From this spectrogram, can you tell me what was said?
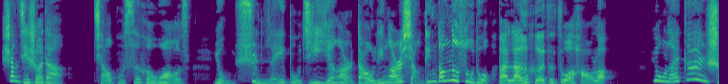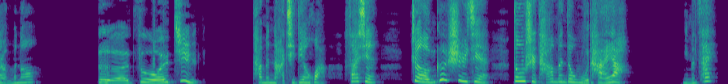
上集说到，乔布斯和沃兹用迅雷不及掩耳盗铃而响叮当的速度把蓝盒子做好了，用来干什么呢？恶作剧。他们拿起电话，发现整个世界都是他们的舞台呀！你们猜，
